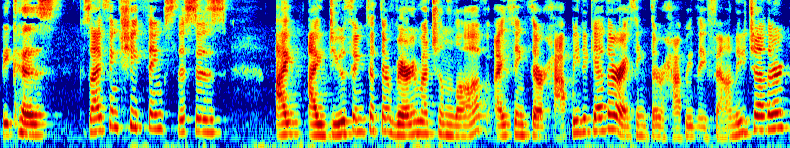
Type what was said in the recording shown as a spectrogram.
because because I think she thinks this is. I I do think that they're very much in love. I think they're happy together. I think they're happy they found each other.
